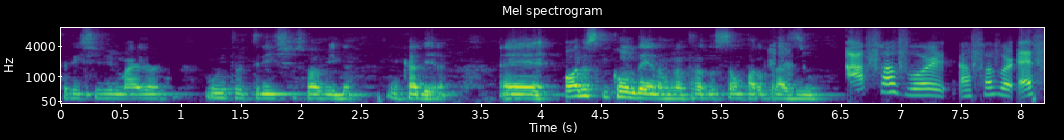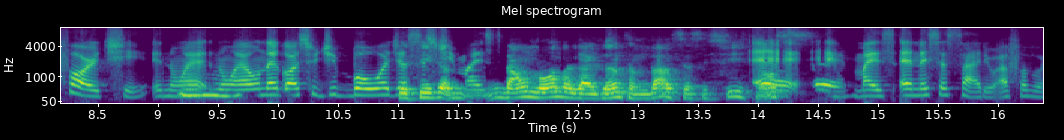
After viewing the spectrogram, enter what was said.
Triste demais, né? muito triste sua vida. Brincadeira. É, Olhos que condenam na tradução para o Brasil. A favor, a favor. É forte. Não é, uhum. não é um negócio de boa de Você assistir, fica, mas. Dá um nó na garganta, não dá? Se assistir? É, Nossa. é, mas é necessário, a favor.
